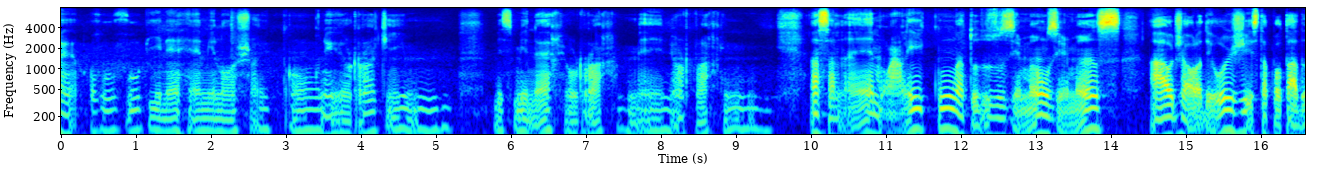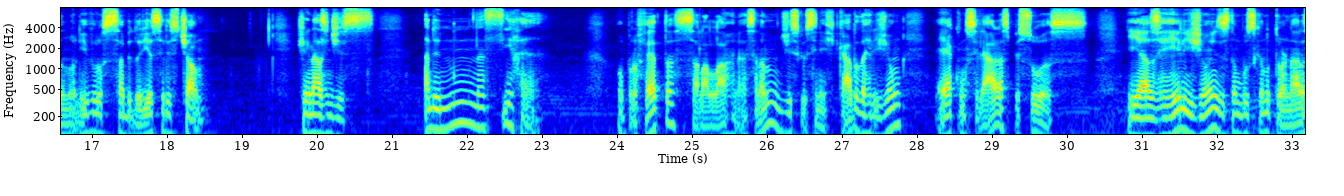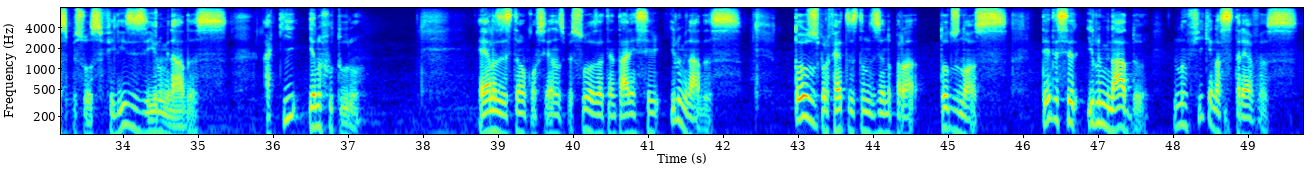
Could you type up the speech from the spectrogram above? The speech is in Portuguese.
أعوذ بالله من الشيطان الرجيم بسم الله الرحمن الرحيم Assalamu alaikum a todos os irmãos e irmãs. A aula de hoje está pautada no livro Sabedoria Celestial. Sheinazin diz: Adnun Nasiha. O profeta, salallahu alaihi wasallam, diz que o significado da religião é aconselhar as pessoas. E as religiões estão buscando tornar as pessoas felizes e iluminadas, aqui e no futuro. Elas estão aconselhando as pessoas a tentarem ser iluminadas. Todos os profetas estão dizendo para todos nós: tente ser iluminado, não fique nas trevas.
